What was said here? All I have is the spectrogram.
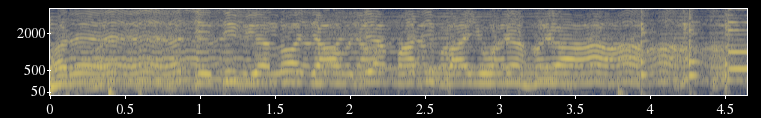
હરે જે દિવ્યલો જાવજે મારી બાયુને હયા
